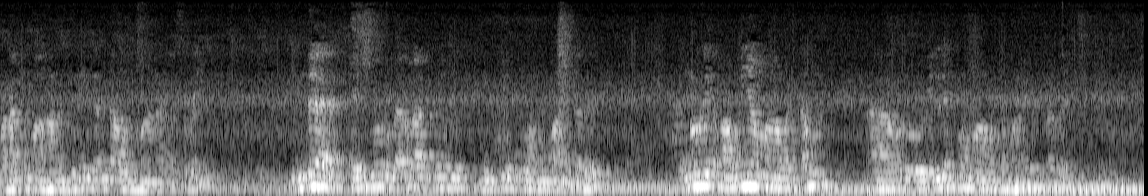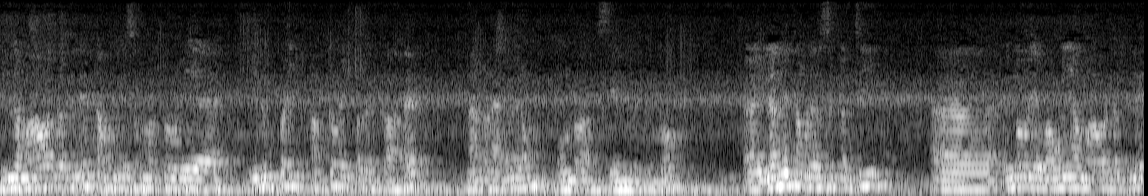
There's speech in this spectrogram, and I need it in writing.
வடக்கு மாகாணத்திலே இரண்டாவது மாநகர சபை இந்த பெரிய வரலாற்று முக்கியத்துவம் வாய்ந்தது. எங்களுடைய வவுனியா மாவட்டம் ஒரு எல்லைப்புற மாவட்டமாக இருக்கிறது. இந்த மாவட்டத்திலே தமிழ் தேச மக்களுடைய இருப்பை பக்க வைப்பதற்காக நாங்கள் அனைவரும் ஒன்றாக சேர்ந்திருக்கின்றோம். இலங்கை தமிழரசு கட்சி எங்களுடைய வவுனியா மாவட்டத்திலே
